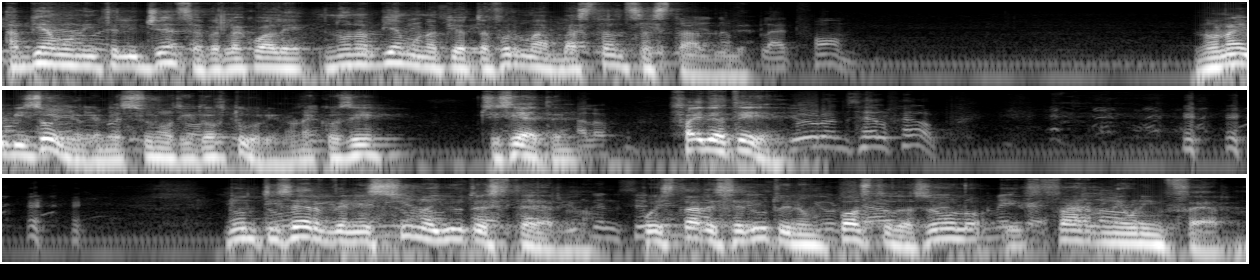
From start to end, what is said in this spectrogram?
abbiamo un'intelligenza per la quale non abbiamo una piattaforma abbastanza stabile. Non hai bisogno che nessuno ti torturi, non è così? Ci siete? Fai da te. Non ti serve nessun aiuto esterno. Puoi stare seduto in un posto da solo e farne un inferno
